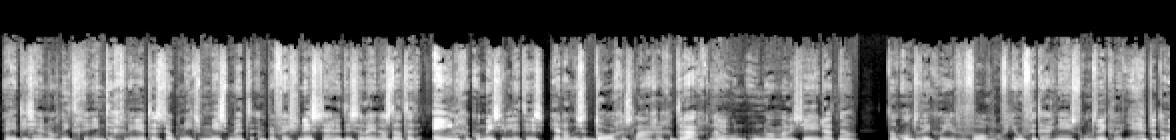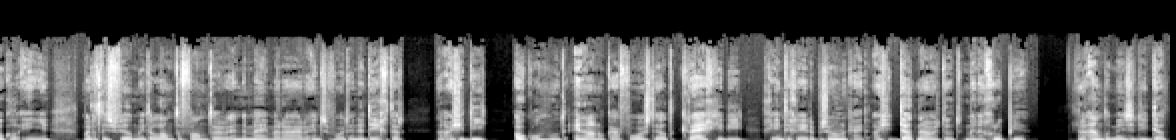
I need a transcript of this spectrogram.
Hey, die zijn nog niet geïntegreerd. Er is ook niks mis met een perfectionist zijn. Het is alleen als dat het enige commissielid is, ja, dan is het doorgeslagen gedrag. Nou, Ja. hoe, hoe normaliseer je dat? Nou, dan ontwikkel je vervolgens, of je hoeft het eigenlijk niet eens te ontwikkelen. Je hebt het ook al in je, maar dat is veel meer de lantefanter en de mijmeraar enzovoort en de dichter. Nou, als je die ook ontmoet en aan elkaar voorstelt, krijg je die geïntegreerde persoonlijkheid. Als je dat nou eens doet met een groepje, een aantal mensen die dat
